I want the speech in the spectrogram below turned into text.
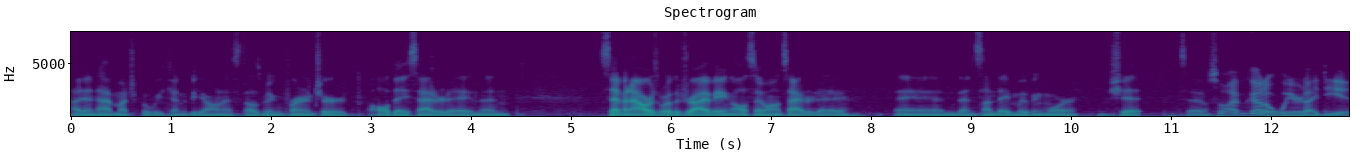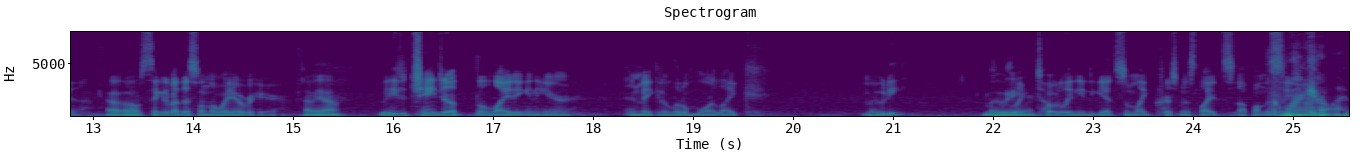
I didn't have much of a weekend to be honest. I was moving furniture all day Saturday, and then seven hours worth of driving also on Saturday, and then Sunday moving more shit. So So I've got a weird idea. Oh. I was thinking about this on the way over here. oh yeah We need to change up the lighting in here and make it a little more like moody. So we, moody. Like totally need to get some like Christmas lights up on the ceiling. oh my god.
